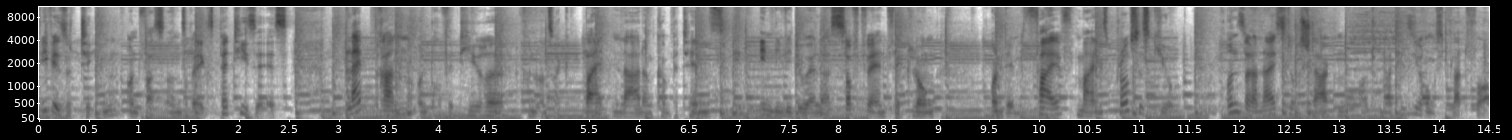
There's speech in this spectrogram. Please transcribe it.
wie wir so ticken und was unsere Expertise ist. Bleibt dran und profitiere von unserer geballten Ladung Kompetenz in individueller Softwareentwicklung und dem 5 Minds Process Cube, unserer leistungsstarken Automatisierungsplattform.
